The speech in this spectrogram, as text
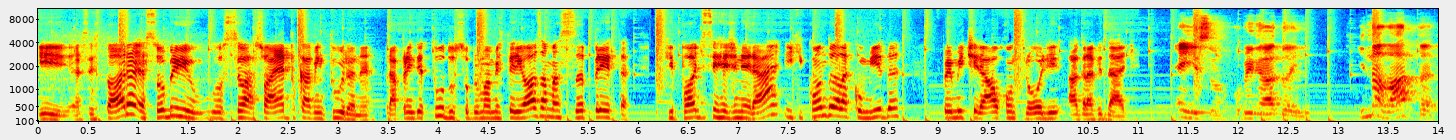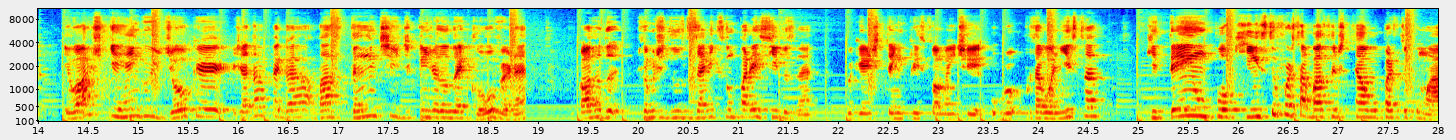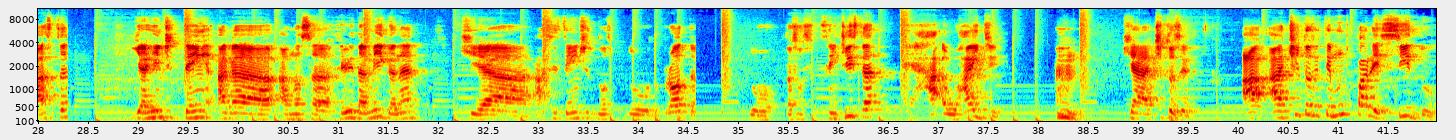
E essa história é sobre o seu, a sua época aventura, né? Para aprender tudo sobre uma misteriosa maçã preta que pode se regenerar e que, quando ela é comida, permitirá ao controle a gravidade. É isso, obrigado aí. E na lata, eu acho que Hangry Joker já dá pra pegar bastante de quem já deu Black Clover, né? Por causa do, principalmente dos designs que são parecidos, né? Porque a gente tem principalmente o protagonista, que tem um pouquinho, se forçar bastante, tem algo parecido com Asta e a gente tem a, a nossa querida amiga, né? Que é a assistente do, do, do Prota, do nosso cientista, é o Heidi, que é a Titose. A, a Titose tem muito parecido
